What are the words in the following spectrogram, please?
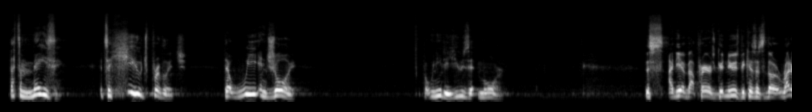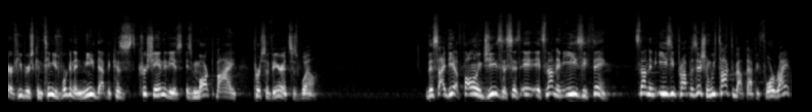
That's amazing. It's a huge privilege that we enjoy, but we need to use it more. This idea about prayer is good news because, as the writer of Hebrews continues, we're going to need that because Christianity is, is marked by perseverance as well. This idea of following Jesus is it's not an easy thing. It's not an easy proposition. We've talked about that before, right?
